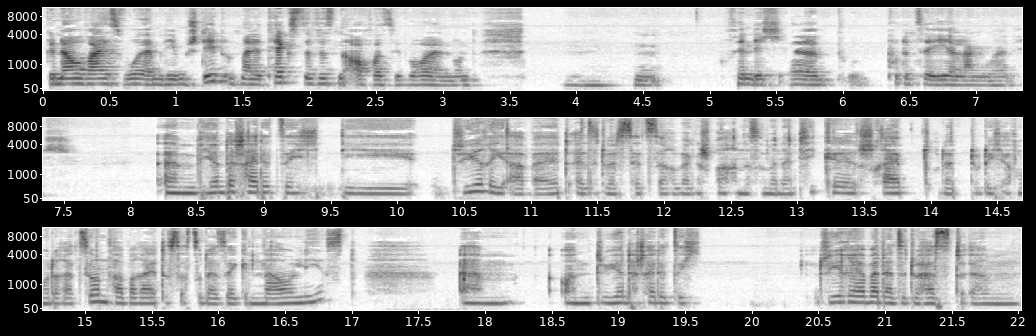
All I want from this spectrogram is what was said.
genau weiß, wo er im Leben steht und meine Texte wissen auch, was sie wollen. Und hm, finde ich äh, potenziell eher langweilig. Ähm, wie unterscheidet sich die Juryarbeit? Also du hast jetzt darüber gesprochen, dass wenn man Artikel schreibt oder du dich auf Moderation vorbereitest, dass du da sehr genau liest. Ähm, und wie unterscheidet sich Juryarbeit? Also du hast ähm,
